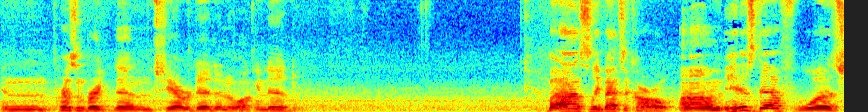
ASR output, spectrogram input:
in Prison Break than she ever did in The Walking Dead. But honestly, back to Carl. Um, his death was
